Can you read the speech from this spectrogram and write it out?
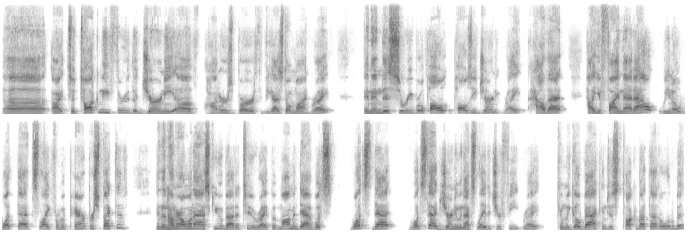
Uh, all right. So talk me through the journey of Hunter's birth, if you guys don't mind, right? and then this cerebral pal- palsy journey, right? How that how you find that out, you know, what that's like from a parent perspective. And then Hunter, I want to ask you about it too, right? But mom and dad, what's what's that what's that journey when that's laid at your feet, right? Can we go back and just talk about that a little bit?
